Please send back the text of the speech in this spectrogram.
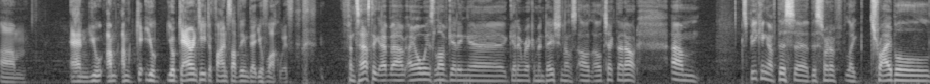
Um, and you, I'm, I'm, ge- you're, guaranteed to find something that you'll fuck with. Fantastic! I, I, I always love getting uh, getting recommendations. I'll, I'll, I'll check that out. Um, speaking of this uh, this sort of like tribal,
